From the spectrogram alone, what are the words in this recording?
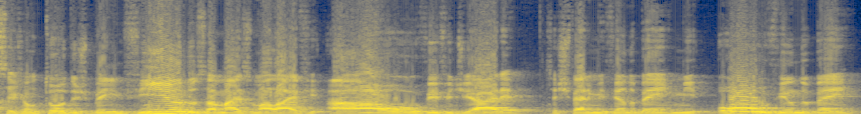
sejam todos bem-vindos a mais uma live ao vivo diária. Vocês estiverem me vendo bem, me ouvindo bem,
